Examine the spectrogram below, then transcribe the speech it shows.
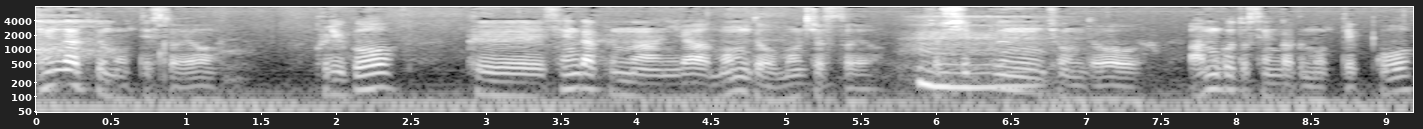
생각도 못했어요. 그리고 그 생각뿐만 아니라 몸도 멈췄어요. 음. 10분 정도 아무것도 생각을 못했고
